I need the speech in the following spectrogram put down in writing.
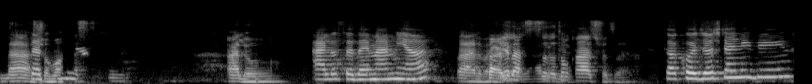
نه شما الو؟ الو صدای من میاد؟ بله بله, یه بله، لحظه صداتون قطع شد تا کجا شنیدین؟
